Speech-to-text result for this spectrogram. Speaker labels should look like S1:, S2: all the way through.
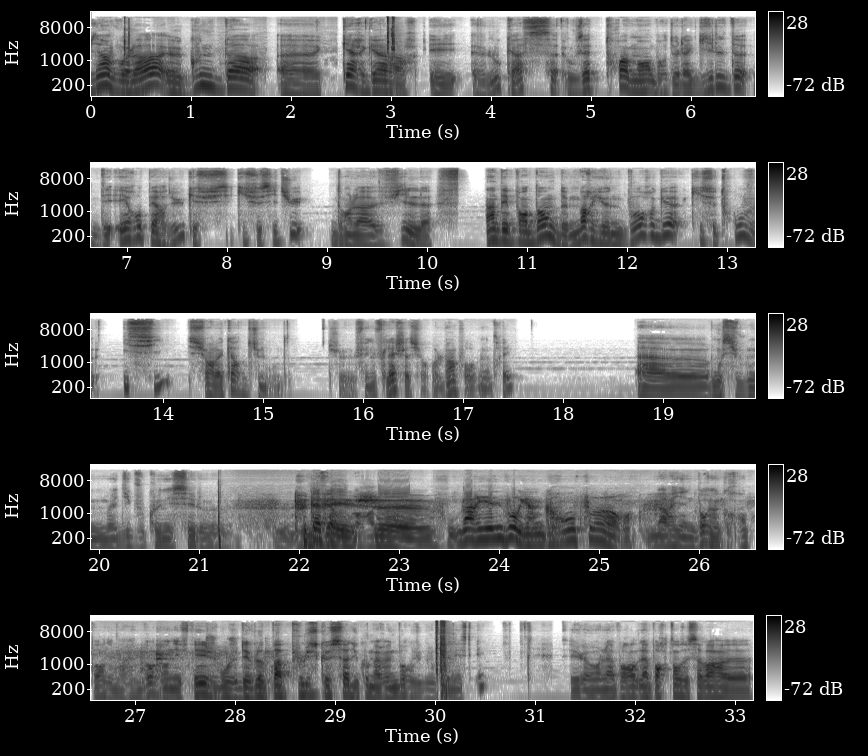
S1: Bien voilà, euh, Gunda, euh, Kergar et euh, Lucas, vous êtes trois membres de la guilde des héros perdus qui, se- situe dans la ville indépendante de Marienburg qui se trouve ici sur la carte du monde. Je fais une flèche sur Roll20 pour vous montrer. Euh, bon, si vous m'avez dit que vous connaissez le. le-
S2: Tout à fait. Je... Marienbourg, un grand port.
S1: Marienburg, un grand port de Marienburg, en effet. Je, bon, je développe pas plus que ça, du coup, Marienburg, vu que vous connaissez. C'est l'importance de savoir. euh,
